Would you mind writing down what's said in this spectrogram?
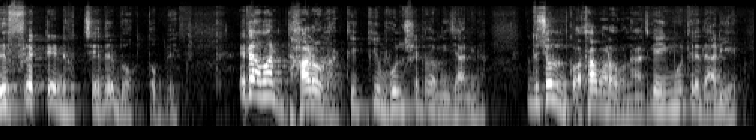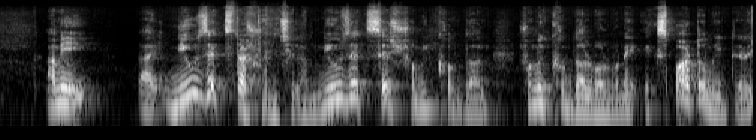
রিফ্লেক্টেড হচ্ছে এদের বক্তব্যে। এটা আমার ধারণা, ঠিক কী ভুল সেটা তো আমি জানি না। কিন্তু চলুন কথা বাড়াবো না, আজকে এই মুহূর্তে দাঁড়িয়ে আমি নিউজ এক্সটা শুনছিলাম। নিউজ এক্সের সমীক্ষক দল সমীক্ষক দল বলব না এক্সপার্ট ও এক্সপার্টোমিটারে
